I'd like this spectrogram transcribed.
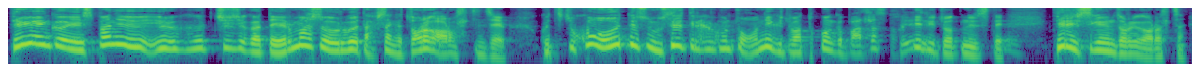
Тэгээ ингээ Испани ерөнхийлөгчийг одоо Эрмосо өргөөд авсан ингээ зураг оруулсан заяа. Гэхдээ чи хүн өөдөөс нь үсрээд ирэх хүн чинь уны гэж бодохгүй ингээ балаас тогтил гэж бодно үстэй. Тэр хэсгийн зургийг оруулсан.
